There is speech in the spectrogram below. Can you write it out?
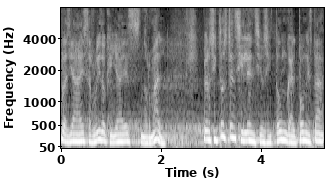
Ya ese ruido que ya es normal. Pero si todo está en silencio, si todo un galpón está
